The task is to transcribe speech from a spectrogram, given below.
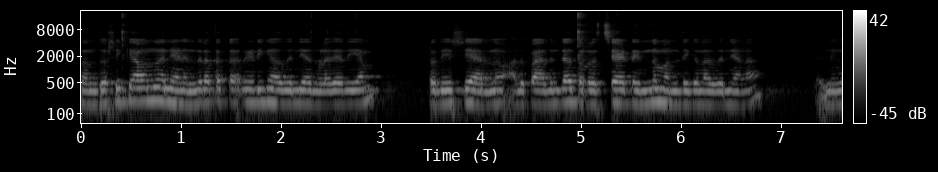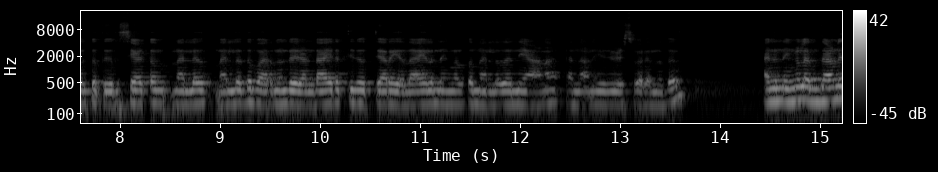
സന്തോഷിക്കാവുന്നത് തന്നെയാണ്. ഇന്നലത്തെ റീഡിങ് അത് തന്നെയാണ് വളരെയധികം പ്രതീക്ഷയായിരുന്നു. അതിപ്പോൾ അതിന്റെ തുടർച്ചയായിട്ട് ഇന്നും വന്നിരിക്കുന്നത് അത് തന്നെയാണ്. നിങ്ങൾക്ക് തീർച്ചയായിട്ടും നല്ല നല്ലത് വരുന്നുണ്ട് രണ്ടായിരത്തി ഇരുപത്തി ആറ് ഏതായാലും നിങ്ങൾക്ക് നല്ലത് തന്നെയാണ് എന്നാണ് യൂണിവേഴ്സ് പറയുന്നത്. അതിന് നിങ്ങൾ എന്താണ്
